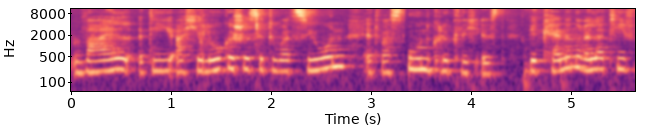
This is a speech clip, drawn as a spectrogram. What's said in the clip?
weil die archäologische Situation etwas unglücklich ist. Wir kennen relativ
